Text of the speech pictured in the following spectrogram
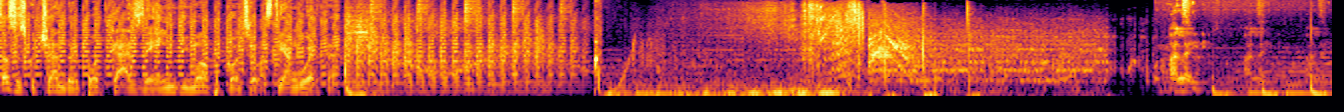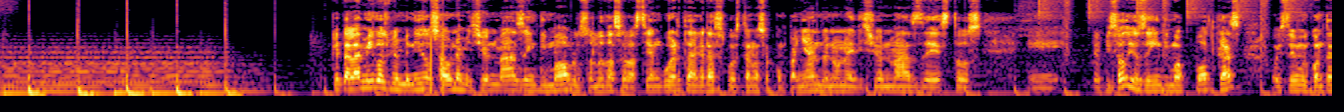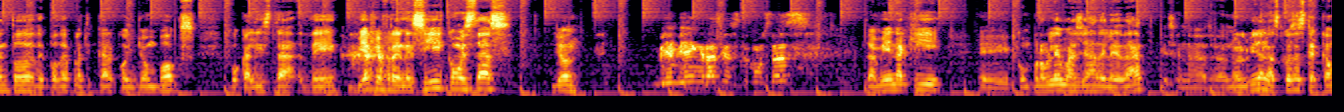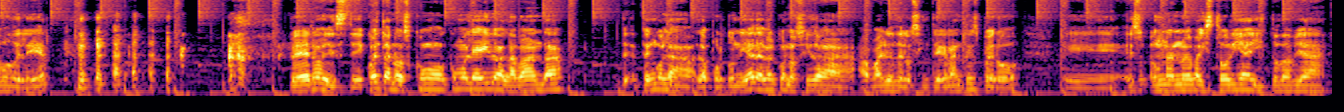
Estás escuchando el podcast de Indie Mob con Sebastián Huerta. Al. ¿Qué tal amigos? Bienvenidos a una emisión más de Indie Mob. Los saluda Sebastián Huerta. Gracias por estarnos acompañando en una edición más de estos eh, episodios de Indie Mob Podcast. Hoy estoy muy contento de poder platicar con John Box, vocalista de Viaje Frenesí. ¿Cómo estás, John? Bien, bien, gracias. ¿Tú cómo estás? También aquí eh, con problemas ya de la edad, que se nos, olvidan las cosas que acabo de leer. Pero este, cuéntanos cómo, cómo le ha ido a la banda, tengo la, oportunidad de haber conocido a, varios de los integrantes, pero eh, es una nueva historia y todavía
